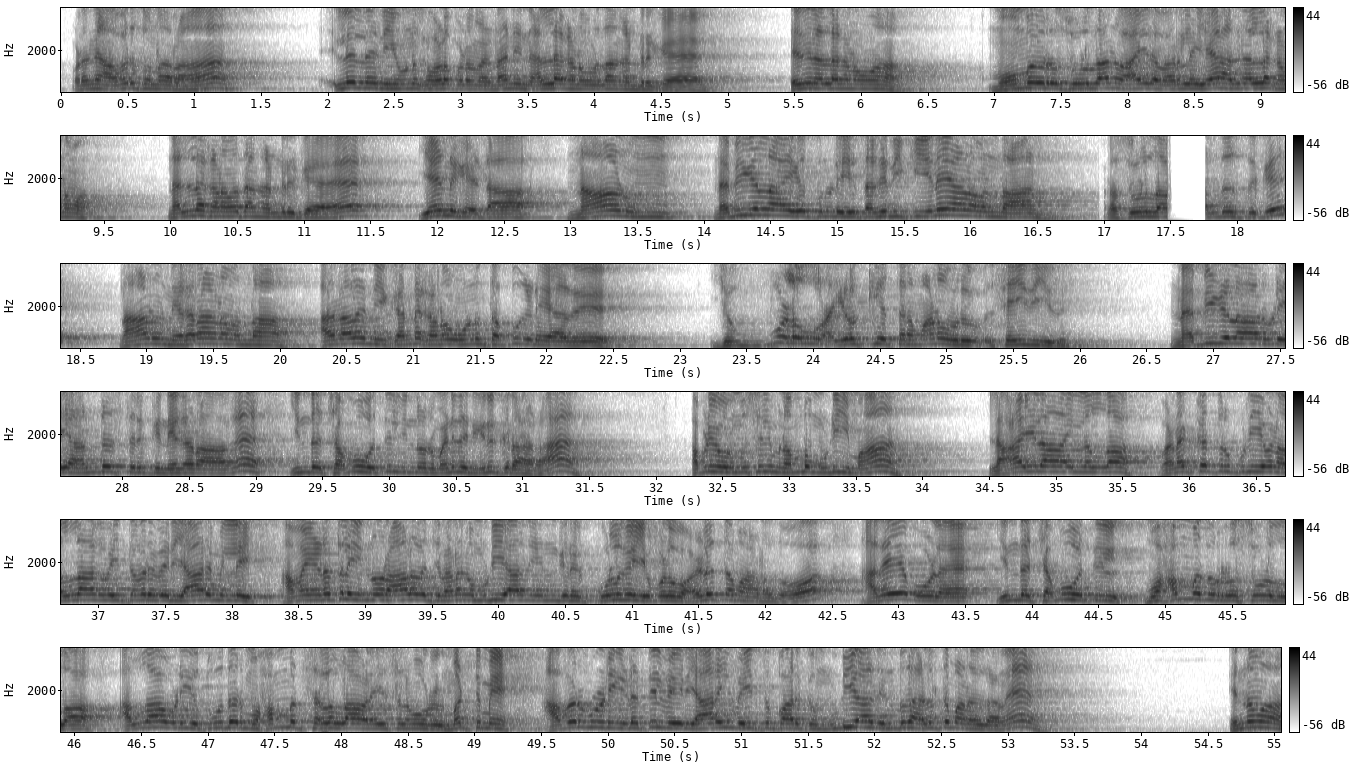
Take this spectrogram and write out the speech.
உடனே அவர் சொன்னாராம் இல்லை இல்லை நீ ஒன்றும் கவலைப்பட வேண்டாம். நீ நல்ல கனவு தான் கண்டிருக்க. எது நல்ல கனவா? முகமது ரசூல் தான் வாயில் வரலையே அது நல்ல கனவா? நல்ல கனவை தான் கண்டிருக்க. ஏன்னு கேட்டா நானும் நபிகள் நாயகத்தினுடைய தகுதிக்கு இணையானவன் தான். ரசூல்லா அந்தஸ்துக்கு நானும் நிகரானவன் தான். அதனால நீ கண்ட கனவு ஒன்றும் தப்பு கிடையாது. எவ்வளவு அயோக்கியத்தனமான ஒரு செய்தி இது. நபிகளாருடைய அந்தஸ்திற்கு நிகராக இந்த சமூகத்தில் இன்னொரு மனிதர் இருக்கிறாரா? அப்படி ஒரு முஸ்லீம் நம்ப முடியுமா? லாயிலா இல்லல்லா வணக்கத்திற்குரியவன் அல்லாஹ் தவிர வேறு யாரும் இல்லை. அவன் இடத்துல இன்னொரு ஆளை வச்சு வணங்க முடியாது என்கிற கொள்கை எவ்வளவு அழுத்தமானதோ அதே போல இந்த சமூகத்தில் முகம்மது ரசூலுல்லா அல்லாவுடைய தூதர் முகமது சல்லா அலையம் அவர்கள் மட்டுமே அவர்களுடைய இடத்தில் வேறு யாரையும் வைத்து பார்க்க முடியாது என்பது அழுத்தமானது தானே? என்னவா?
